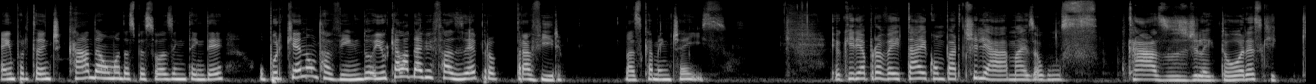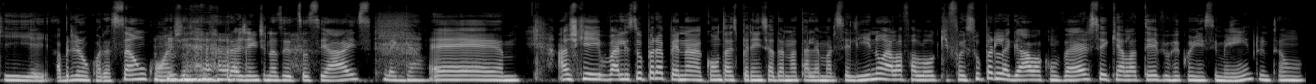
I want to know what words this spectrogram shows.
é importante cada uma das pessoas entender o porquê não está vindo e o que ela deve fazer para vir. Basicamente é isso. Eu queria aproveitar e compartilhar mais alguns casos de leitoras que, que abriram o coração com a gente, pra gente nas redes sociais. Legal. É, acho que vale super a pena contar a experiência da Natália Marcelino. Ela falou que foi super legal a conversa e que ela teve o reconhecimento, então.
